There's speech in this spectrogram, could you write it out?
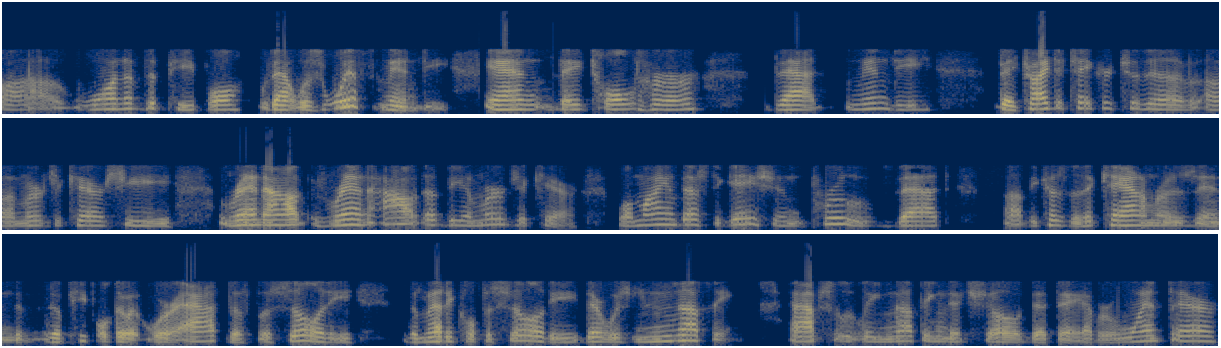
uh, one of the people that was with Mindy, and they told her that Mindy they tried to take her to the uh, emergent care. She ran out ran out of the emergent care. Well, my investigation proved that uh, because of the cameras and the, the people that were at the facility, the medical facility, there was nothing, absolutely nothing that showed that they ever went there.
